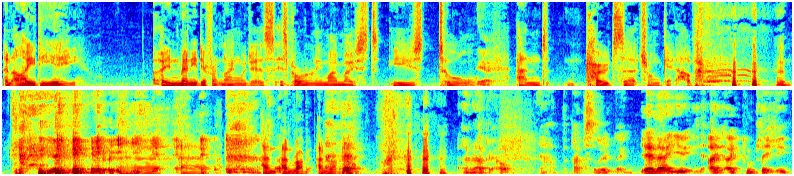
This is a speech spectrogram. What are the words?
an IDE in many different languages is probably my most used tool, Yeah. and code search on GitHub, yeah. and and rabbit and rabbit hole. a rabbit hole. Yeah, absolutely. Yeah, no, you. I, I completely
